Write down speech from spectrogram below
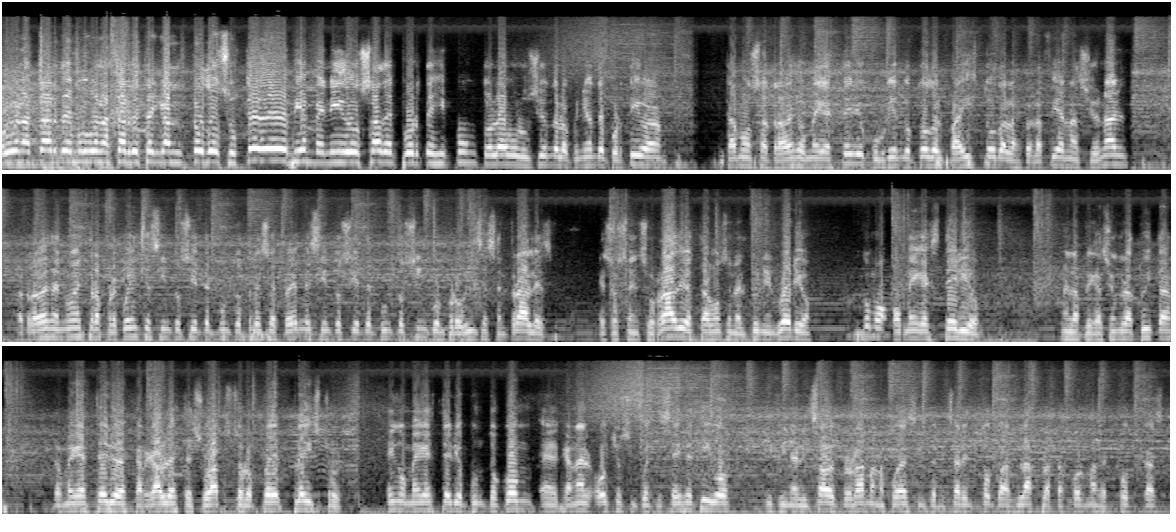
Muy buenas tardes, muy buenas tardes tengan todos ustedes. Bienvenidos a Deportes y Punto, la evolución de la opinión deportiva. Estamos a través de Omega Estéreo cubriendo todo el país, toda la geografía nacional a través de nuestra frecuencia 107.3 FM, 107.5 en provincias centrales. Eso es en su radio, estamos en el Tuning Radio como Omega Stereo, en la aplicación gratuita de Omega Stereo descargable desde su App Store o Play Store en omegaestereo.com en el canal 856 de Tigo y finalizado el programa nos puede sintonizar en todas las plataformas de podcast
